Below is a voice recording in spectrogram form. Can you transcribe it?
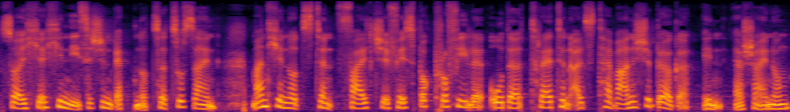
solcher chinesischen Webnutzer zu sein. Manche nutzten falsche Facebook-Profile oder treten als taiwanische Bürger in Erscheinung.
